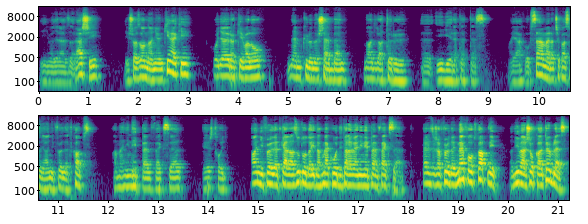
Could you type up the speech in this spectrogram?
Így magyarázza Rási, és az onnan jön ki neki, hogy a örökkévaló nem különösebben nagyra törő e, ígéretet tesz a Jákob számára, csak azt mondja, annyi földet kapsz, amennyi néppen fekszel, és hogy annyi földet kell az utódaidnak meghódítani, amennyi néppen fekszel. Természetesen a földet meg fogsz kapni, az nyilván sokkal több lesz,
